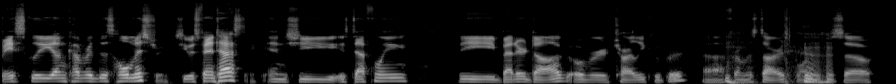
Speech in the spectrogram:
basically uncovered this whole mystery. She was fantastic, and she is definitely the better dog over Charlie Cooper uh, from A Star Is Born. so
